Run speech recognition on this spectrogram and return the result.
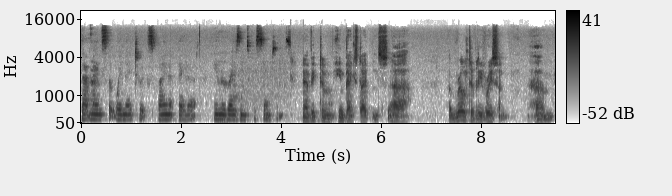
that means that we need to explain it better in the reasons for sentence. Now, victim impact statements are a relatively recent um,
